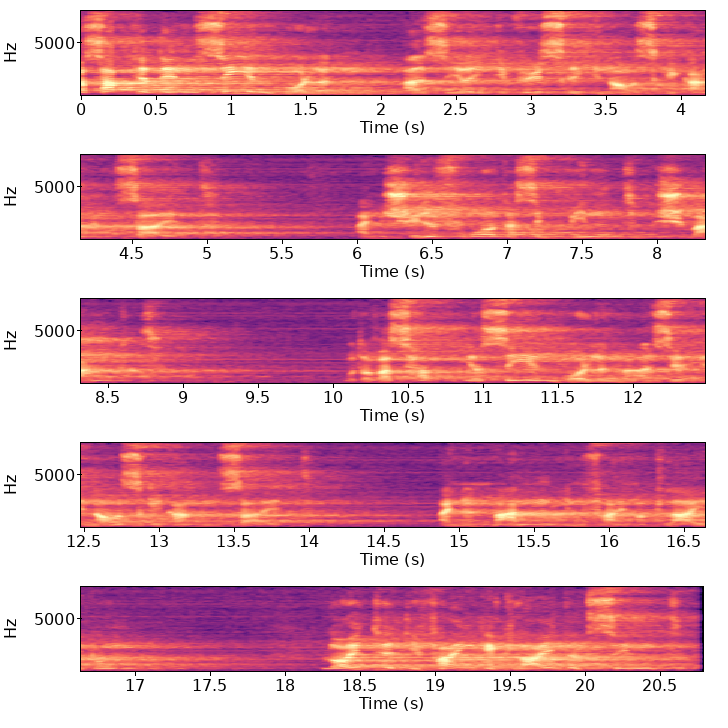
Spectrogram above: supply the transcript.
was habt ihr denn sehen wollen, als ihr in die Wüste hinausgegangen seid? Ein Schilfrohr, das im Wind schwankt? Oder was habt ihr sehen wollen, als ihr hinausgegangen seid? Einen Mann in feiner Kleidung? Leute, die fein gekleidet sind,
